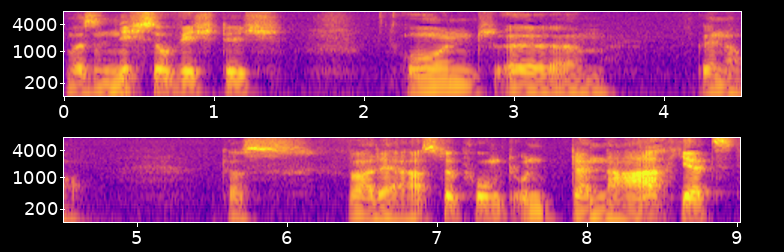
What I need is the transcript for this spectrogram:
was ist nicht so wichtig. Und ähm, genau, das war der erste Punkt. Und danach jetzt,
